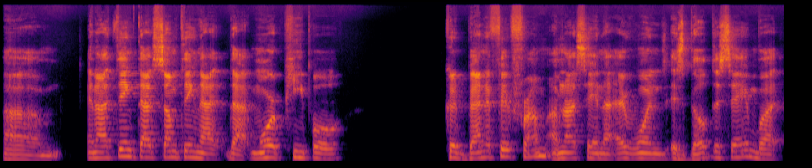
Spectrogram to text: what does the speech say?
Um, and I think that's something that that more people could benefit from. I'm not saying that everyone is built the same, but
